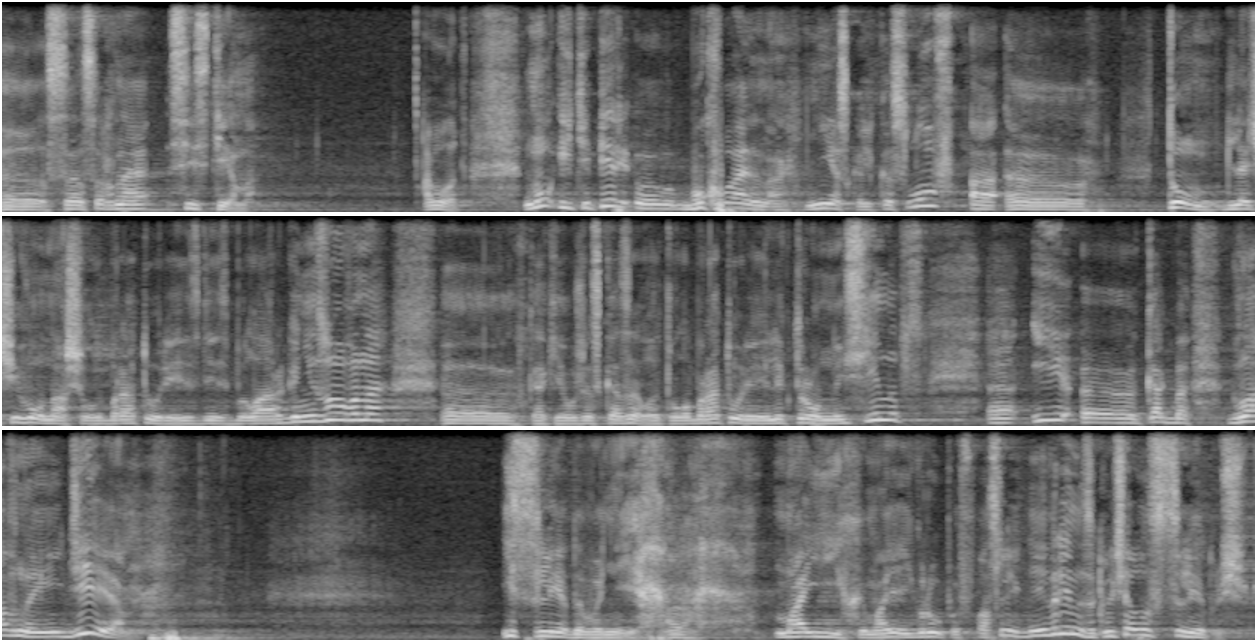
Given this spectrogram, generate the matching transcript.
э, сенсорная система. Вот. Ну и теперь буквально несколько слов о том, для чего наша лаборатория здесь была организована. Э, как я уже сказал, это лаборатория электронный синапс. Э, и э, как бы главная идея исследований моих и моей группы в последнее время заключалась в следующем.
